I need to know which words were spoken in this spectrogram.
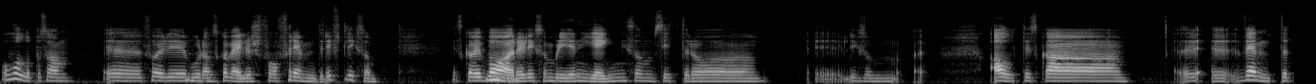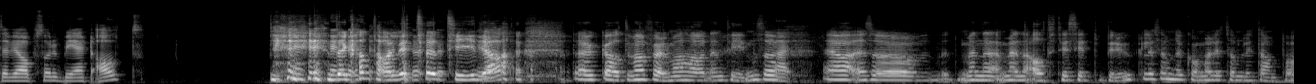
å holde på sånn. Eh, for hvordan skal vi ellers få fremdrift, liksom? Skal vi bare liksom bli en gjeng som sitter og eh, liksom alltid skal eh, vente til vi har absorbert alt? det kan ta litt tid, ja. Det er jo ikke alltid man føler man har den tiden. Så, ja, altså, men, men, alt til sitt bruk, liksom. Det kommer liksom litt an på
